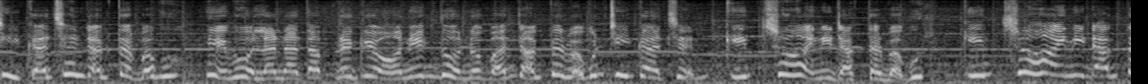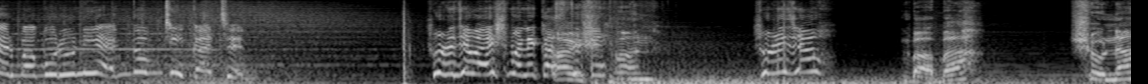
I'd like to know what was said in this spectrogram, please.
ঠিক আছেন ডাক্তারবাবু? হে ভোলানাথ আপনাকে অনেক ধন্যবাদ। ডাক্তারবাবু ঠিক আছেন? কিচ্ছু হয়নি ডাক্তারবাবুর। কিচ্ছু হয়নি ডাক্তারবাবুর উনি একদম ঠিক আছেন। সরে যাও আয়ুষ্মানের কাছ থেকে। আয়ুষ্মান। সরে যাও। বাবা সোনা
